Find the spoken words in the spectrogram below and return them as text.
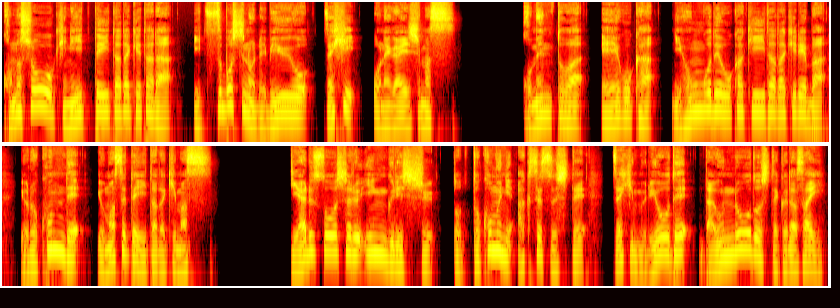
このショーを気に入っていただけたら、 5つ星のレビューをぜひお願いします。コメントは英語か日本語でお書きいただければ喜んで読ませていただきます。リアルソーシャルイングリッシュ .com にアクセスしてぜひ無料でダウンロードしてください。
